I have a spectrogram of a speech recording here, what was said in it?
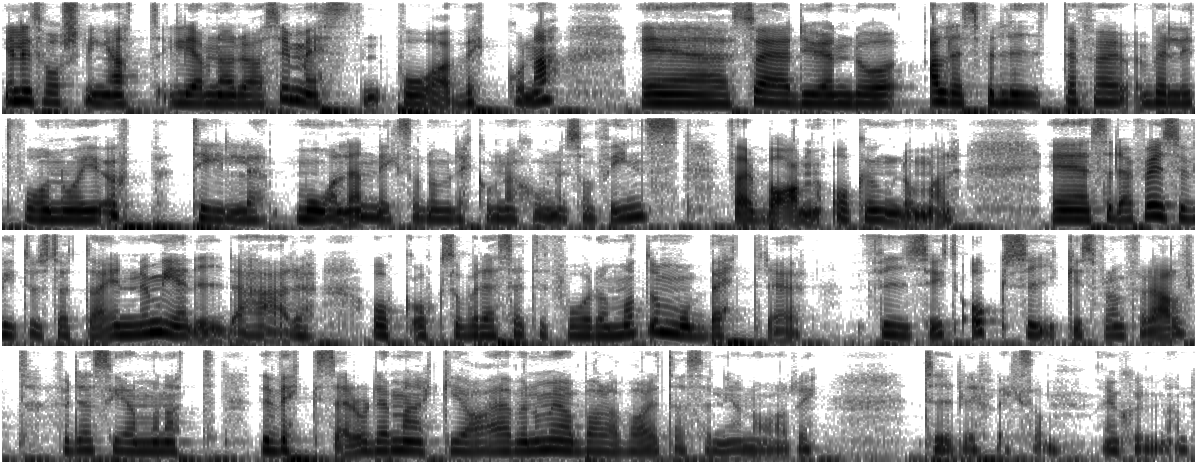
enligt forskning att eleverna rör sig mest på veckorna. Eh, så är det ju ändå alldeles för lite för väldigt få når ju upp till målen, liksom de rekommendationer som finns för barn och ungdomar. Eh, så därför är det så viktigt att stötta ännu mer i det här och också på det sättet få dem att de må bättre fysiskt och psykiskt framför allt. För där ser man att det växer och det märker jag även om jag bara varit där sedan januari. Tydligt liksom, en skillnad.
